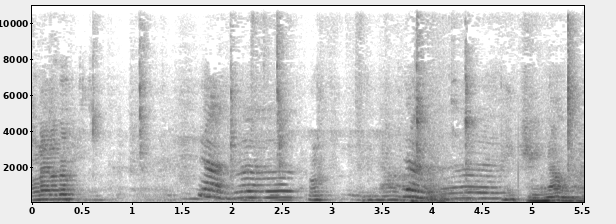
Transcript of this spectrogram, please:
Ăn đây con ơi. Chị nào mà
